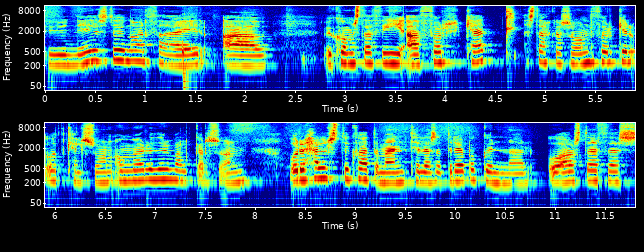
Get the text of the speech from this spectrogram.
Niðurstöðuna var þær að við komumst að því að Þorkell Starkarsson, Þorger Ótkelsson og Mörður Valgarsson voru helstu kvatamenn til þess að drepa Gunnar og ástæður þess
